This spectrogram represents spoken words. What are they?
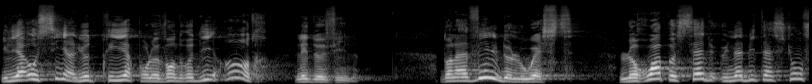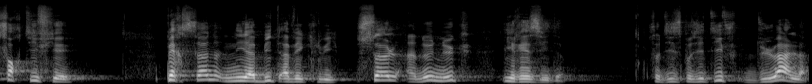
Il y a aussi un lieu de prière pour le vendredi entre les deux villes. Dans la ville de l'Ouest, le roi possède une habitation fortifiée. Personne n'y habite avec lui. Seul un eunuque y réside. Ce dispositif dual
